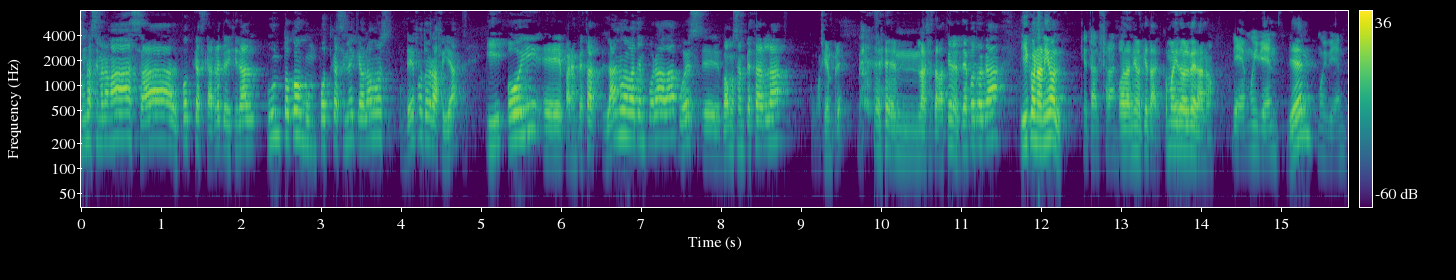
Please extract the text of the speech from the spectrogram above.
Bienvenidos una semana más al podcast carretedigital.com, un podcast en el que hablamos de fotografía. Y hoy, eh, para empezar la nueva temporada, pues eh, vamos a empezarla, como siempre, en las instalaciones de Fotoca y con Aniol. ¿Qué tal, Fran? Hola Aniol, ¿qué tal? ¿Cómo ha ido el verano? Bien, muy bien. ¿Bien? Muy bien.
